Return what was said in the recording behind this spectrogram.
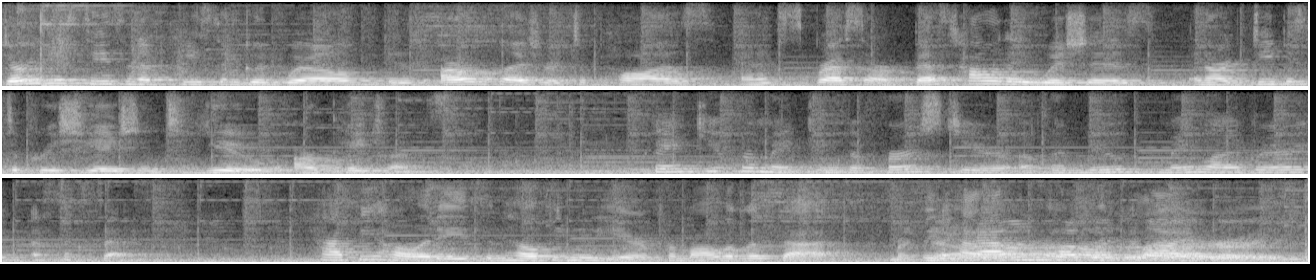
During this season of peace and goodwill, it is our pleasure to pause and express our best holiday wishes and our deepest appreciation to you, our patrons. Thank you for making the first year of the new main library a success. Happy holidays and healthy new year from all of us at McAllen Public Library.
